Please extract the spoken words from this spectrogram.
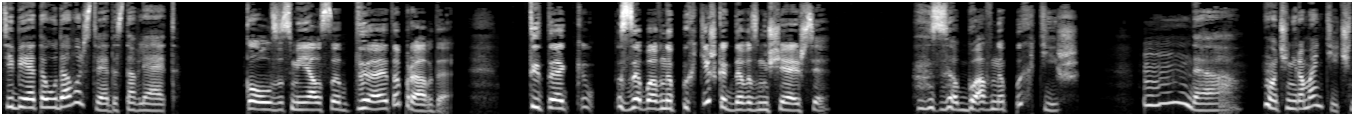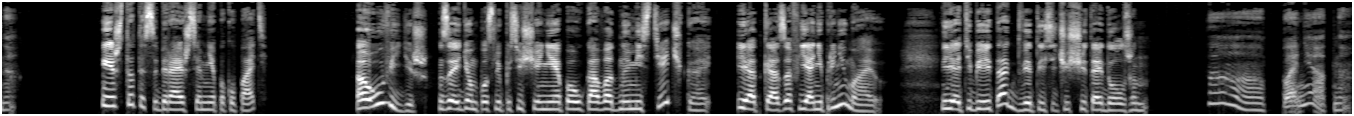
Тебе это удовольствие доставляет. Кол засмеялся. Да, это правда. Ты так забавно пыхтишь, когда возмущаешься. Забавно пыхтишь. М-да. Очень романтично. И что ты собираешься мне покупать? А увидишь, зайдем после посещения паука в одно местечко, и отказов я не принимаю. Я тебе и так две тысячи, считай, должен. А, понятно.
